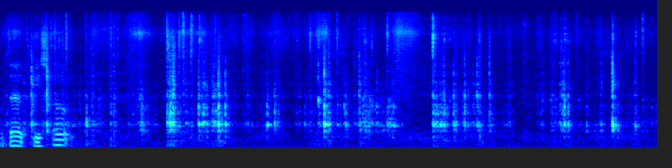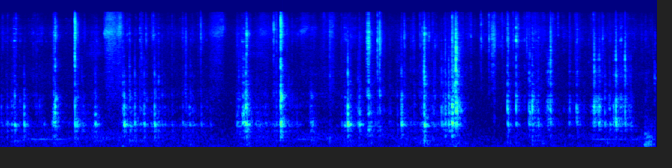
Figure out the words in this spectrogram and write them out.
With that piece up. Make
